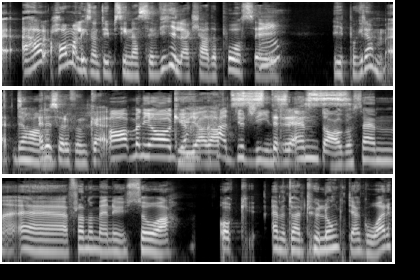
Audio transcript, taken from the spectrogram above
Eh, här har man liksom typ sina civila kläder på sig i programmet? Mm. Det har är det så det funkar? Ja, men jag, Gud, jag hade hade ju jeans stress. en dag och sen eh, från och med nu så, och eventuellt hur långt jag går,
